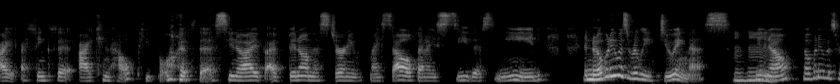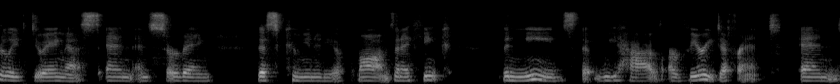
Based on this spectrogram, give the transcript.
I, I think that I can help people with this. You know, I've, I've been on this journey with myself and I see this need and nobody was really doing this, mm-hmm. you know, nobody was really doing this and, and serving this community of moms. And I think the needs that we have are very different. And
